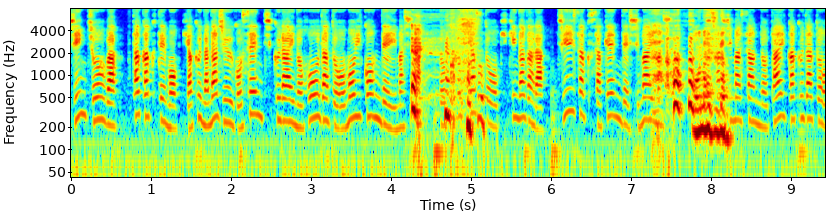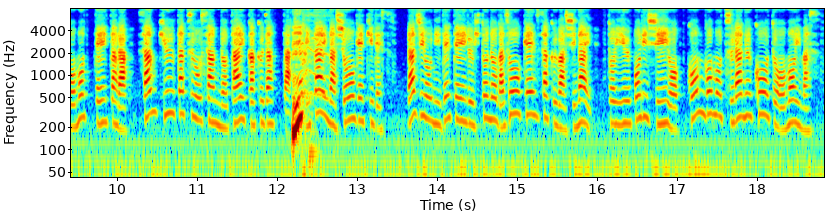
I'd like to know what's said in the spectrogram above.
身長は高くても175センチくらいの方だと思い込んでいました。ドットキャストを聞きながら小さく叫んでしまいました。同じだ佐島さんの体格だと思っていたら、サンキュー達夫さんの体格だった、え？みたいな衝撃です。ラジオに出ている人の画像検索はしない、というポリシーを今後も貫こうと思います。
